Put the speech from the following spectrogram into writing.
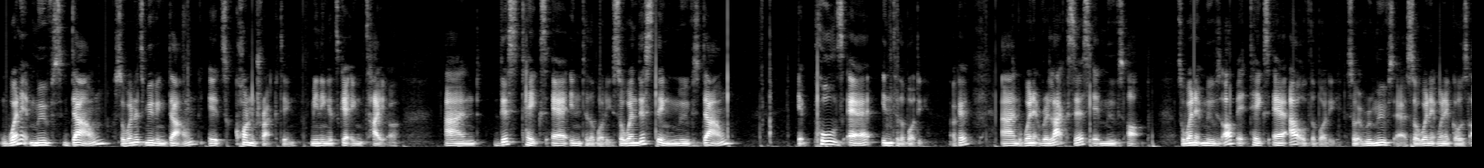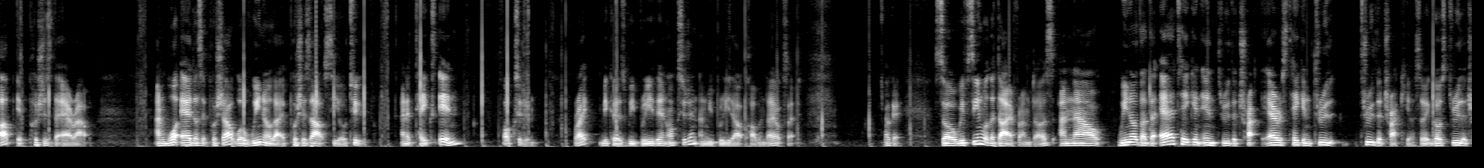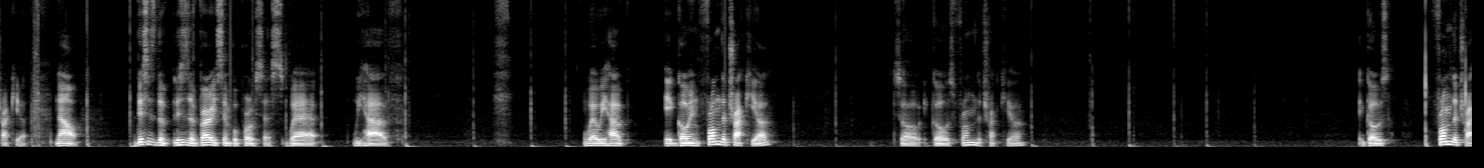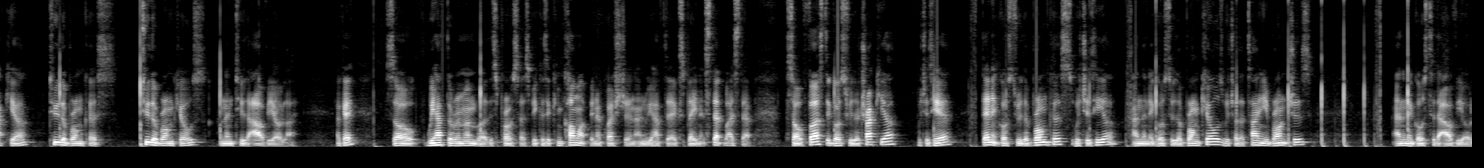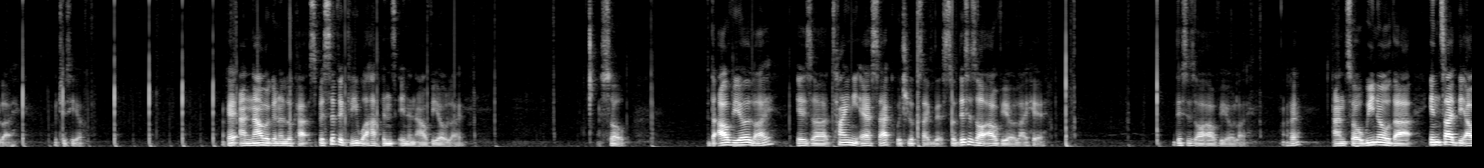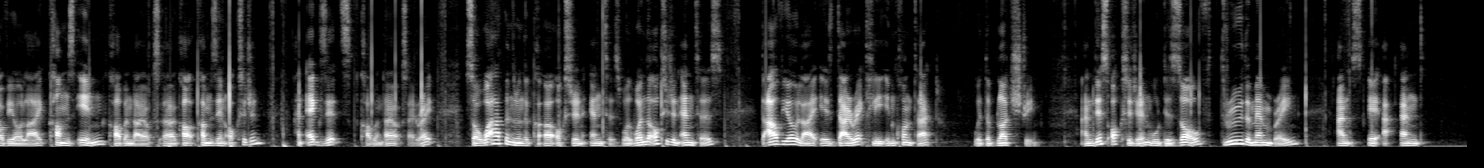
When it moves down, so when it's moving down, it's contracting, meaning it's getting tighter and this takes air into the body. So when this thing moves down, it pulls air into the body, okay? And when it relaxes, it moves up. So when it moves up, it takes air out of the body. So it removes air. So when it when it goes up, it pushes the air out. And what air does it push out? Well, we know that it pushes out CO2 and it takes in oxygen, right? Because we breathe in oxygen and we breathe out carbon dioxide. Okay. So we've seen what the diaphragm does, and now we know that the air taken in through the tra- air is taken through through the trachea, so it goes through the trachea. Now, this is the this is a very simple process where we have where we have it going from the trachea. So it goes from the trachea. It goes from the trachea to the bronchus, to the bronchioles, and then to the alveoli. Okay, so we have to remember this process because it can come up in a question and we have to explain it step by step. So first it goes through the trachea, which is here, then it goes through the bronchus, which is here, and then it goes through the bronchioles, which are the tiny branches, and then it goes to the alveoli, which is here. Okay, and now we're going to look at specifically what happens in an alveoli. So, the alveoli is a tiny air sac which looks like this. So this is our alveoli here. This is our alveoli, okay? And so we know that inside the alveoli comes in carbon dioxide, uh, comes in oxygen and exits carbon dioxide, right? So what happens when the uh, oxygen enters? Well, when the oxygen enters, the alveoli is directly in contact with the bloodstream. And this oxygen will dissolve through the membrane and it, and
